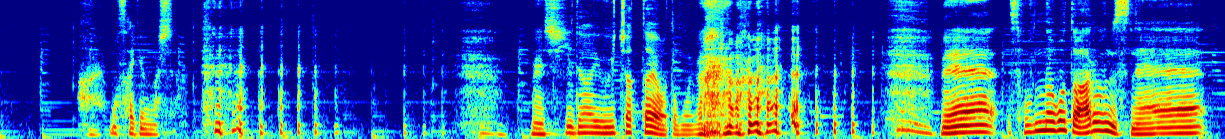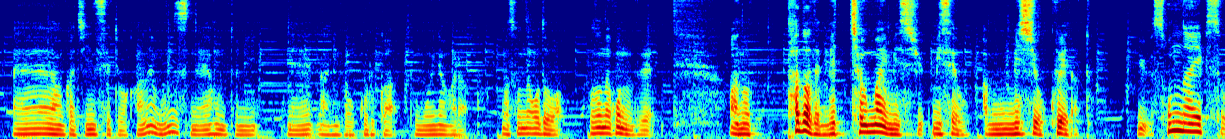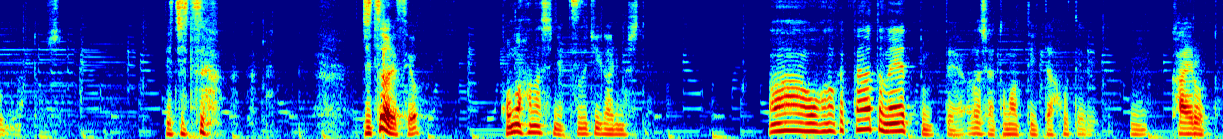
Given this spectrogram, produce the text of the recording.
はいもう叫びました。飯代浮いちゃったよと思いながら。ねえそんなことあるんですね。えー、なんか人生って分からないもんですね本当に。ね何が起こるかと思いながら。まあそんなことはそんなことで。あのただでめっちゃうまい飯店をあ飯を食えたというそんなエピソードになってました。で実は実はですよ。この話には続きがありまして。ああお腹いっぱいあったねと思って私は泊まっていたホテルに帰ろうと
